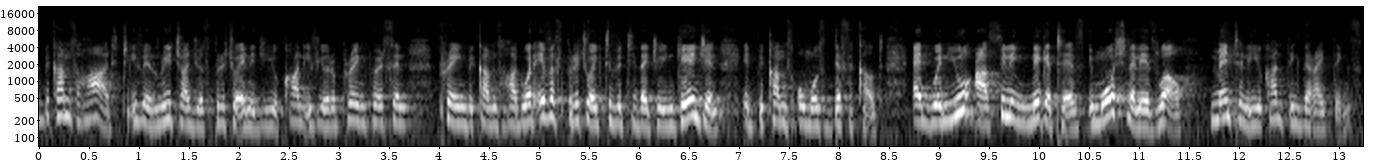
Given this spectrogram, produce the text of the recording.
it becomes hard to even recharge your spiritual energy. You can't, if you're a praying person, praying becomes hard. Whatever spiritual activity that you engage in, it becomes almost difficult. And when you are feeling negative emotionally as well, mentally, you can't think the right things.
